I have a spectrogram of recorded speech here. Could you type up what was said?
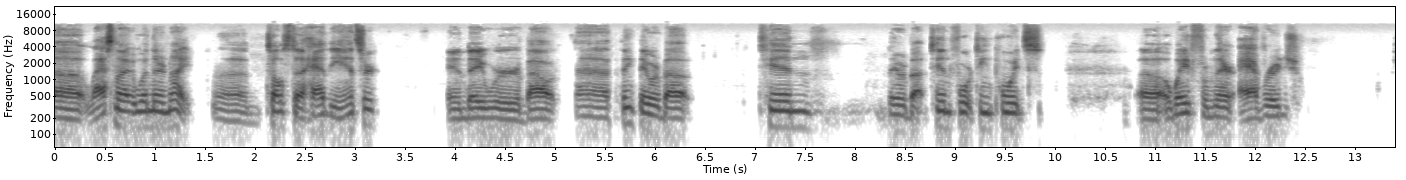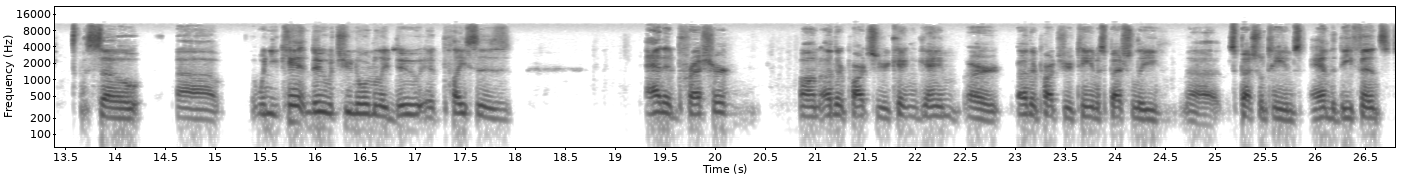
uh, last night wasn't their night. Uh, Tulsa had the answer, and they were about uh, I think they were about 10 they were about 10 14 points uh, away from their average. So uh, when you can't do what you normally do it places added pressure on other parts of your kicking game or other parts of your team especially uh, special teams and the defense.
